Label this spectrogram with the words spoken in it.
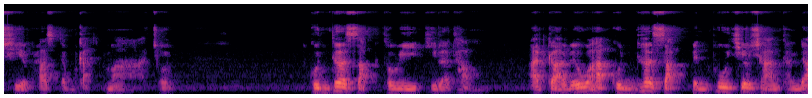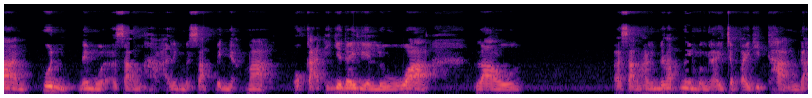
เชียพลัสจำกัดมหาชน คุณเทิดศักดิ์ทวีธีรธรรม อาจกล่าวได้ว่าคุณเทิดศักดิ์เป็นผู้เชี่ยวชาญทางด้านหุ้นในหมวดอสังหาริมทรัพย์เป็นอย่างมาก โอกาสที่จะได้เรียนรู้ว่าเราอสังหาริมทรัพย์ในเมืองไทยจะไปทิศทางใด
